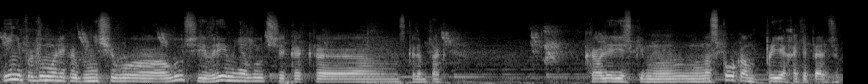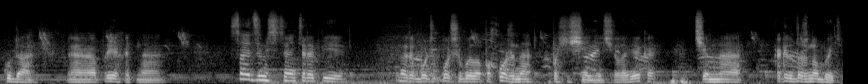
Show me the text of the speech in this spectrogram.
И не придумали как бы ничего лучше и времени лучше, как, э, скажем так, кавалерийским наскоком приехать опять же куда? Э, приехать на сайт заместительной терапии. Ну, это больше, больше было похоже на похищение человека, чем на как это должно быть.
